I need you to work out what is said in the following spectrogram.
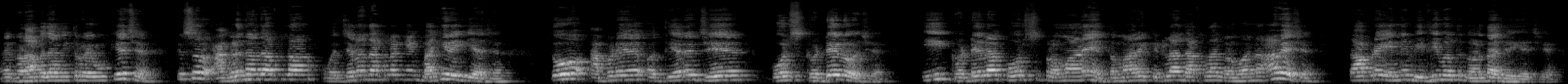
અને ઘણા બધા મિત્રો એવું કહે છે કે, સર, આગળના દાખલા, વચ્ચેના દાખલા ક્યાંક બાકી રહી ગયા છે. તો આપણે અત્યારે જે કોર્સ ઘટેલો છે એ ઘટેલા કોર્સ પ્રમાણે તમારે કેટલા દાખલા ગણવાના આવે છે તો આપણે એને વિધિવત ગણતા જઈએ છીએ.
